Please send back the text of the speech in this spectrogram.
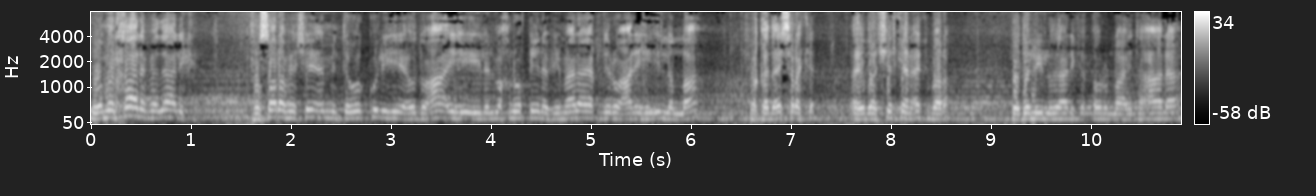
ومن خالف ذلك فصرف شيئا من توكله أو دعائه إلى المخلوقين فيما لا يقدر عليه إلا الله فقد أشرك. أيضا شركا أكبر ودليل ذلك قول الله تعالى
